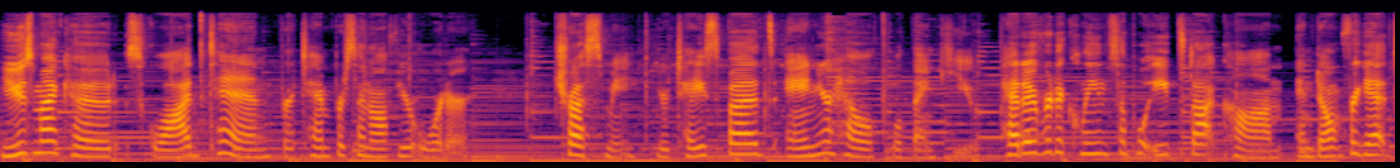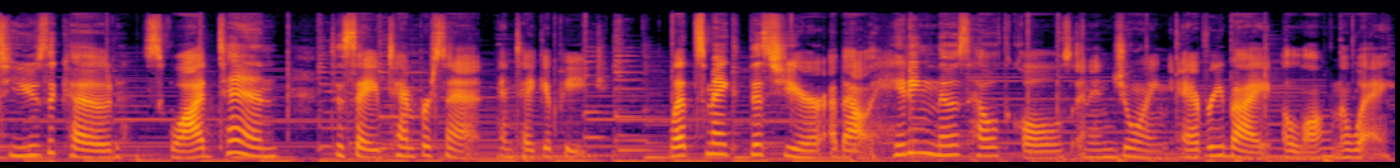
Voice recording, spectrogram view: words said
Use my code SQUAD10 for 10% off your order. Trust me, your taste buds and your health will thank you. Head over to cleansimpleeats.com and don't forget to use the code SQUAD10 to save 10% and take a peek. Let's make this year about hitting those health goals and enjoying every bite along the way.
